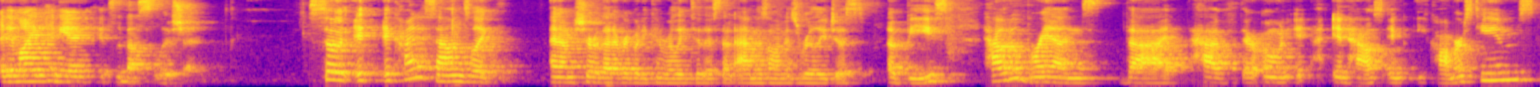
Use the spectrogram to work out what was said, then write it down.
And in my opinion, it's the best solution. So it, it kind of sounds like and I'm sure that everybody can relate to this, that Amazon is really just a beast. How do brands that have their own in-house in e-commerce teams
